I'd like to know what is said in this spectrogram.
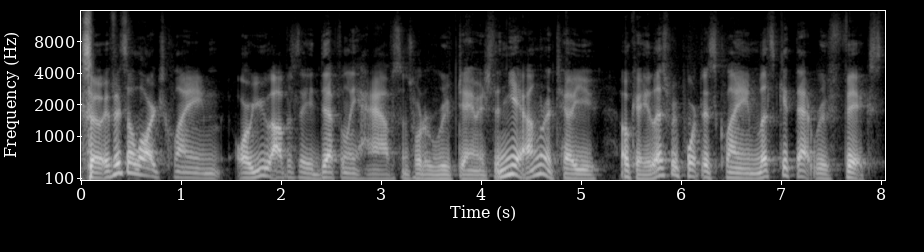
So if it's a large claim, or you obviously definitely have some sort of roof damage, then yeah, I'm going to tell you, okay, let's report this claim, let's get that roof fixed,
